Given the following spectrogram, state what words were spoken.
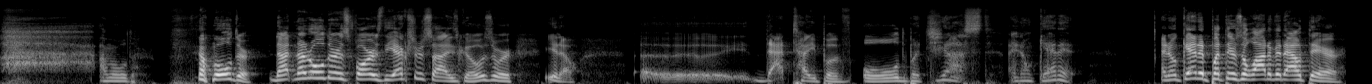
I'm older. I'm older. Not not older as far as the exercise goes, or you know, uh, that type of old, but just I don't get it. I don't get it. But there's a lot of it out there,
